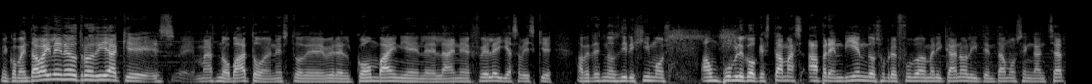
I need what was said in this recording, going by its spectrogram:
Me comentaba Aileen el otro día que es eh, más novato en esto de ver el combine y en la NFL. Y ya sabéis que a veces nos dirigimos a un público que está más aprendiendo sobre el fútbol americano. Le intentamos enganchar.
